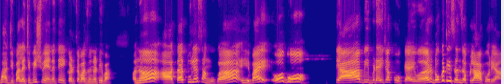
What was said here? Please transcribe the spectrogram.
भाजीपाल्याची पिशवी आहे ना ते इकडच्या बाजूने ठेवा. अन आता तुले सांगू का हे बाय ओ भो त्या बिबड्याच्या खोक्यावर डोकं ठिसन जपला हा पोऱ्या.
